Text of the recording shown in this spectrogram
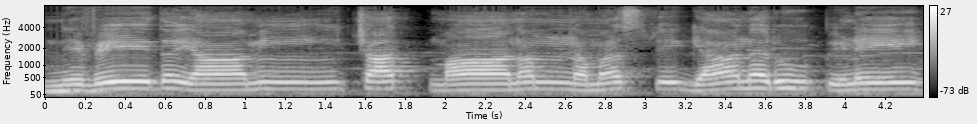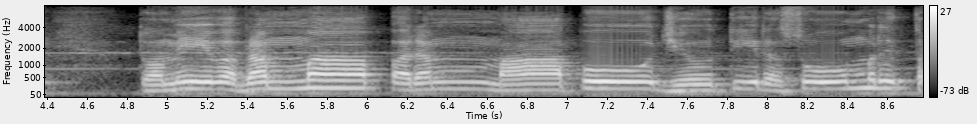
निवेदयामी चात्मान नमस्ते ज्ञान रूपिणे त्वमेव ब्रह्म परम मापो ज्योतिरसोमृत।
